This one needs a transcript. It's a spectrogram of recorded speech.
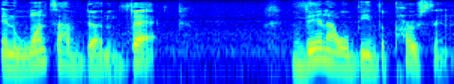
And once I've done that, then I will be the person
